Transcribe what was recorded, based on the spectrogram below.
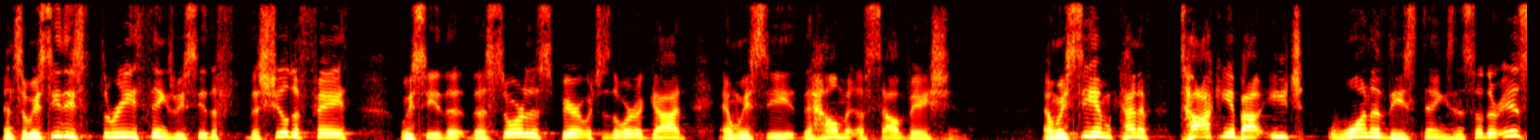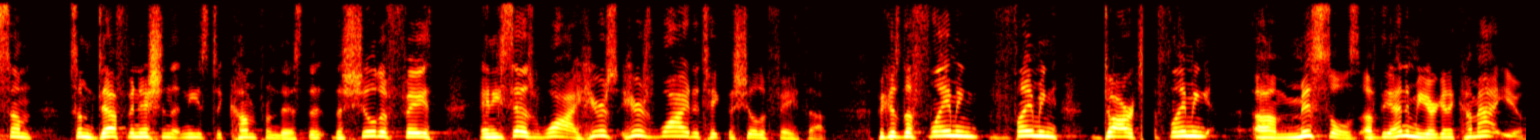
And so we see these three things. We see the, the shield of faith, we see the, the sword of the Spirit, which is the word of God, and we see the helmet of salvation. And we see him kind of talking about each one of these things. And so there is some, some definition that needs to come from this. The, the shield of faith, and he says why. Here's, here's why to take the shield of faith up. Because the flaming, flaming darts, the flaming um, missiles of the enemy are going to come at you.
